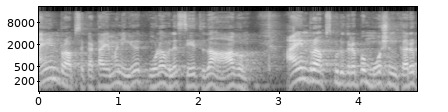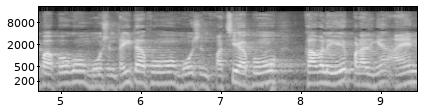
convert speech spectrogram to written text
அயன் ட்ராப்ஸை கட்டாயமாக நீங்கள் உணவில் சேர்த்து தான் ஆகணும். அயன் ட்ராப்ஸ் கொடுக்குறப்போ மோஷன் கருப்பாக போகும் மோஷன் டைட்டாக போகும் மோஷன் பச்சையாக போகும் கவலையே படாதீங்க. அயன்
